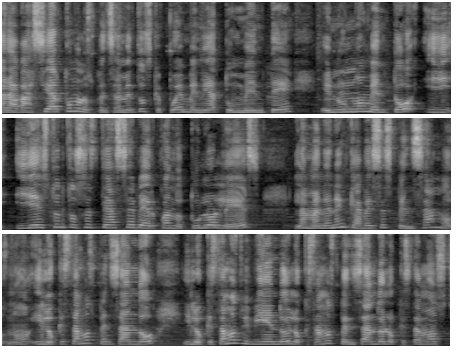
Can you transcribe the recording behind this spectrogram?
para vaciar como los pensamientos que pueden venir a tu mente en un momento y, esto entonces te hace ver cuando tú lo lees la manera en que a veces pensamos, ¿no? Y lo que estamos pensando y lo que estamos viviendo y lo que estamos pensando, lo que estamos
